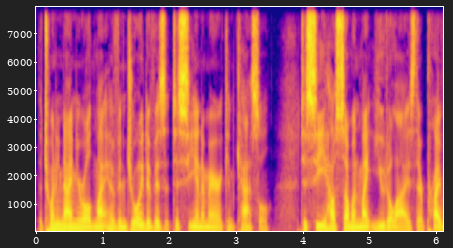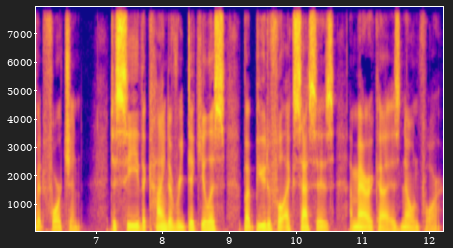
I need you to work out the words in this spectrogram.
the 29 year old might have enjoyed a visit to see an American castle, to see how someone might utilize their private fortune, to see the kind of ridiculous but beautiful excesses America is known for.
